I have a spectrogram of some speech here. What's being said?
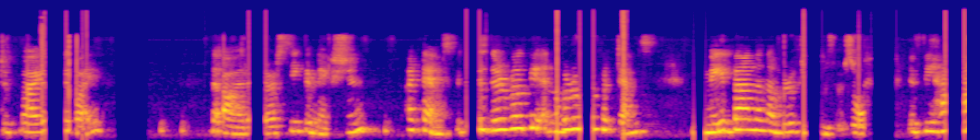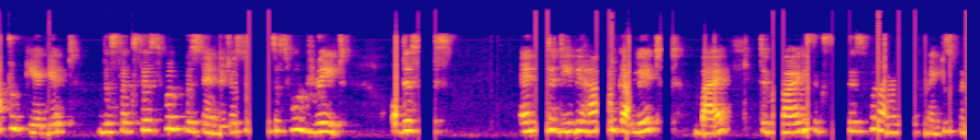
divided by the RRC connection attempts because there will be a number of attempts made by the number of users. So if we have to get the successful percentage or successful rate of this entity, we have to calculate by dividing successful number of connections with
